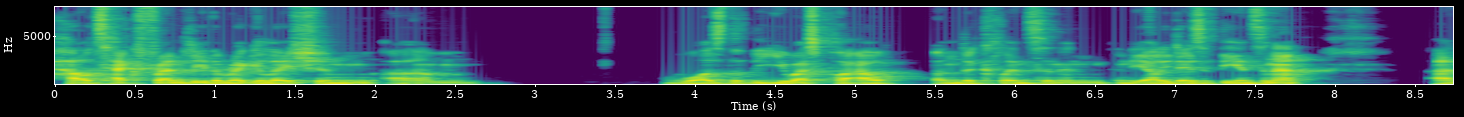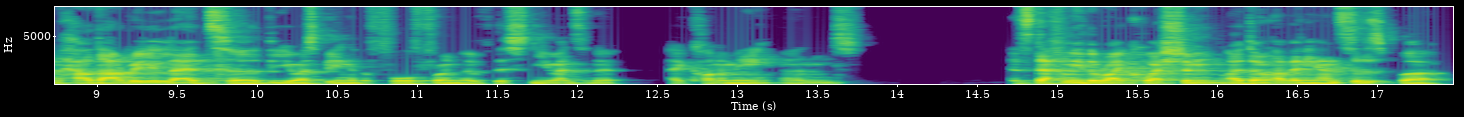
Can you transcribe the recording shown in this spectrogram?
how tech friendly the regulation um, was that the US put out under Clinton in, in the early days of the internet, and how that really led to the US being at the forefront of this new internet economy. And it's definitely the right question. I don't have any answers, but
